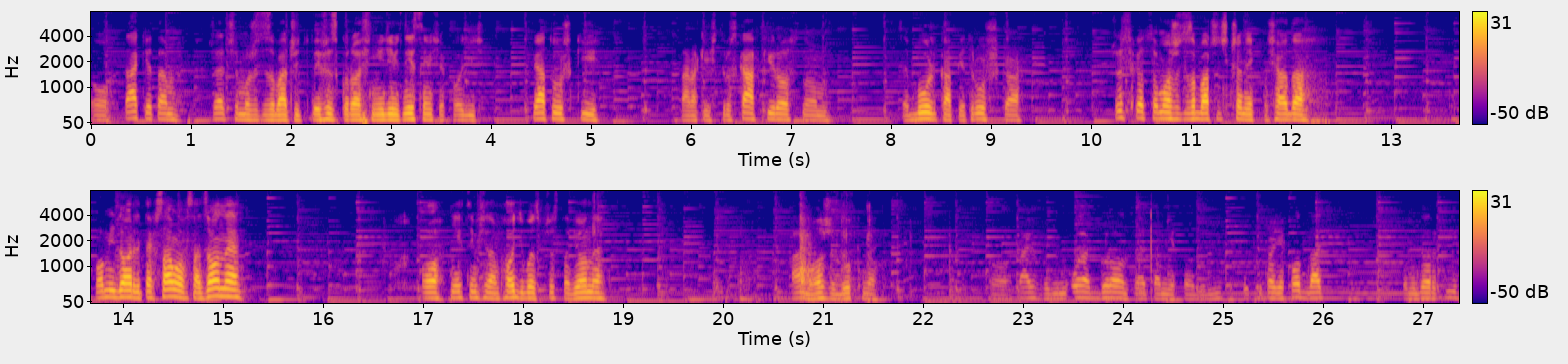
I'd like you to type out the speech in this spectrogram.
O, takie tam rzeczy możecie zobaczyć. Tutaj wszystko rośnie, nie, nie chce mi się wchodzić. Kwiatuszki, tam jakieś truskawki rosną, cebulka, pietruszka. Wszystko co możecie zobaczyć Krzemiek posiada. Pomidory tak samo wsadzone. O, nie chce mi się tam wchodzić, bo jest przestawione. A może duknę. O, tak zrobimy. O, jak gorąco, ale tam nie tu- Tylko nie podlać pomidorki.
